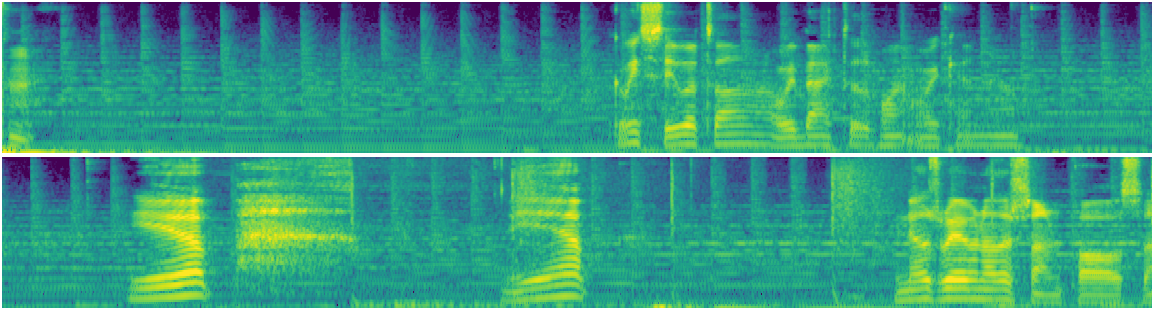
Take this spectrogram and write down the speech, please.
Hmm. Can we see what's on? Are we back to the point where we can now? Yep. Yep. He knows we have another Sunfall, so...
